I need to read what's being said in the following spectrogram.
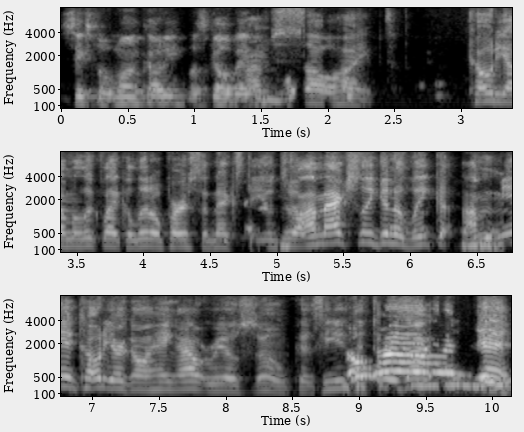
Six foot one, Cody. Let's go, baby. I'm so hyped. Cody, I'm gonna look like a little person next to you too. I'm actually gonna link. I'm me and Cody are gonna hang out real soon because he. No turns out, yeah,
